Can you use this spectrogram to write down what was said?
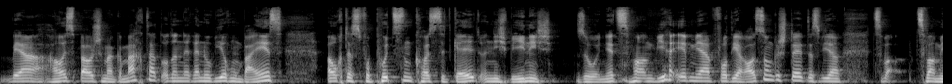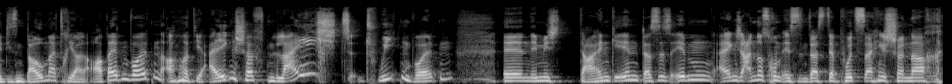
wer Hausbau schon mal gemacht hat oder eine Renovierung weiß, auch das Verputzen kostet Geld und nicht wenig. So, und jetzt waren wir eben ja vor die Herausforderung gestellt, dass wir zwar, zwar mit diesem Baumaterial arbeiten wollten, aber die Eigenschaften leicht tweaken wollten, äh, nämlich dahingehend, dass es eben eigentlich andersrum ist und dass der Putz eigentlich schon nach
